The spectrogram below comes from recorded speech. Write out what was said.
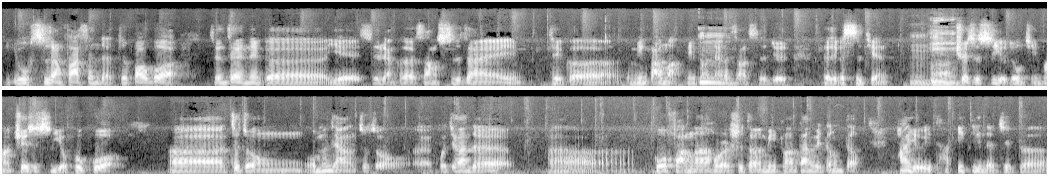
有时常发生的。这包括现在那个也是两个丧尸在这个民房嘛，民房两个丧尸就的这个事件，嗯啊，确实是有这种情况，确实是有。不过啊，这种我们讲这种呃国家的呃国防啊，或者是咱们民防单位等等，它有一套一定的这个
